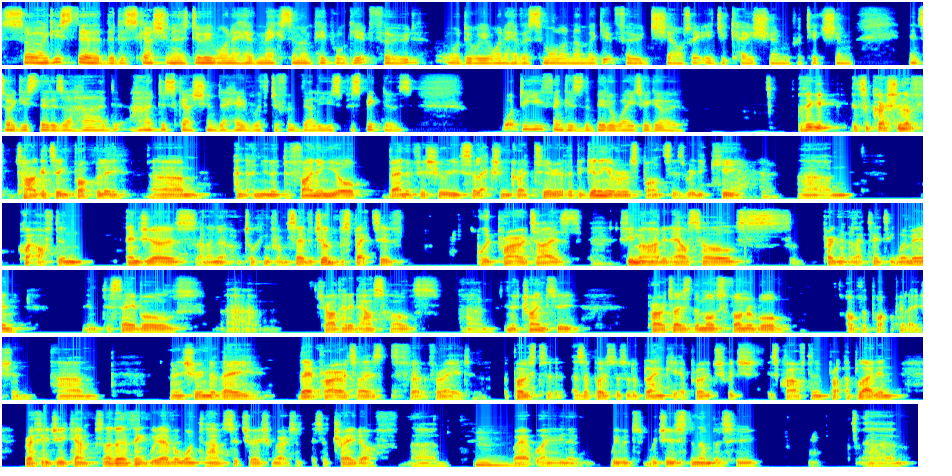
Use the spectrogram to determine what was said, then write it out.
So I guess the, the discussion is do we want to have maximum people get food or do we want to have a smaller number get food, shelter, education, protection? And so I guess that is a hard hard discussion to have with different values perspectives. What do you think is the better way to go? I think it, it's a question of targeting properly um, and, and you know defining your beneficiary selection criteria at the beginning of a response is really key. Um, quite often NGOs, and I know I'm talking from Save the Children perspective, would prioritize female-headed households, pregnant and lactating women, disabled, um, child-headed households. Um, you know, trying to prioritize the most vulnerable of the population um, and ensuring that they they're prioritized for, for aid, opposed to as opposed to a sort of blanket approach, which is quite often applied in refugee camps. And I don't think we'd ever want to have a situation where it's a, it's a trade off, um, mm. where, where, you know, we would reduce the numbers who, um,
